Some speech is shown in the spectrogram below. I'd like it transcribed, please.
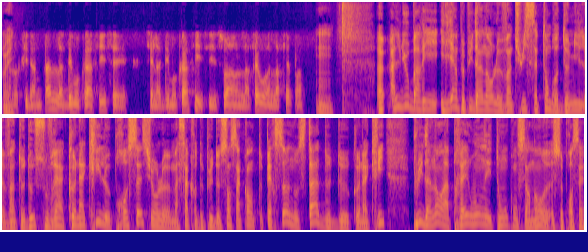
occidentale. La démocratie, c'est c'est la démocratie. Soit on l'a fait ou on ne l'a fait pas. Hmm. Euh, Aliou Bari, il y a un peu plus d'un an, le 28 septembre 2022, s'ouvrait à Conakry le procès sur le massacre de plus de 150 personnes au stade de Conakry. Plus d'un an après, où en est-on concernant euh, ce procès?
